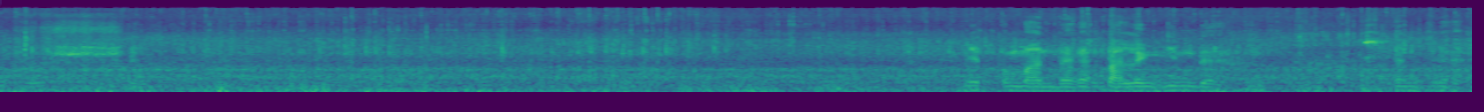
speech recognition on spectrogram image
oh, ini pemandangan paling indah. Pandas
